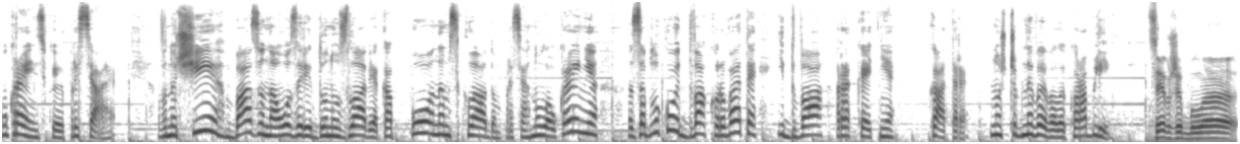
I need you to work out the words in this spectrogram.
української присяги. Вночі базу на озері Донузлав, яка повним складом присягнула Україні, заблокують два корвети і два ракетні катери. Ну щоб не вивели кораблі. Це вже була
